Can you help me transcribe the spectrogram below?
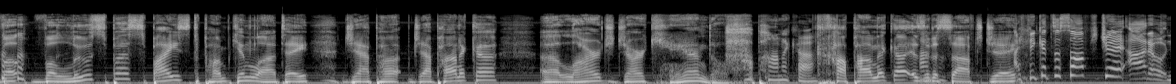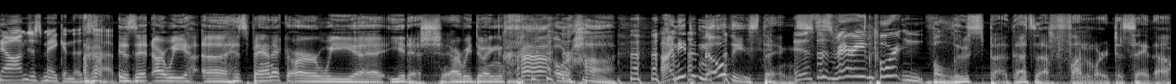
Va- Voluspa spiced pumpkin latte, Japa- Japonica A large jar candle. Haponica. Haponica? Is it a soft J? I think it's a soft J. I don't know. I'm just making this up. Is it? Are we uh, Hispanic or are we uh, Yiddish? Are we doing ha or ha? I need to know these things. This is very important. Voluspa. That's a fun word to say, though.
